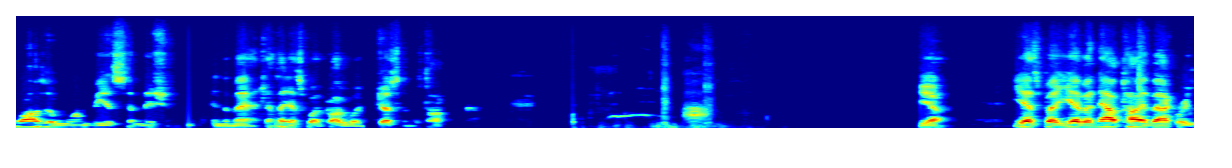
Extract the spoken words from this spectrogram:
Purrazzo won via submission in the match. I think that's what probably what Justin was talking. About. Ah. Yeah. Yes, but yeah, but now Ty Vacker is,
